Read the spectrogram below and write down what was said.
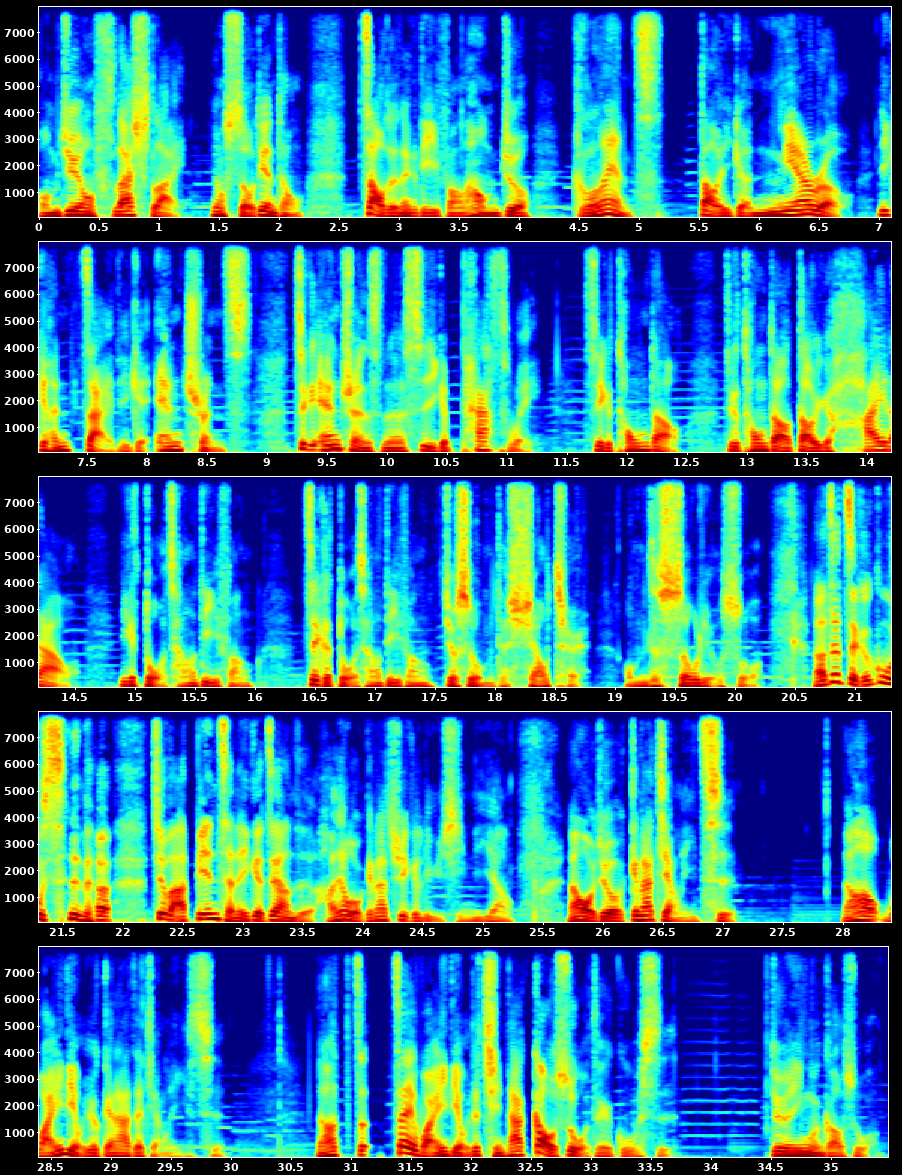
我们就用 flashlight。用手电筒照着那个地方，然后我们就 glance 到一个 narrow 一个很窄的一个 entrance。这个 entrance 呢是一个 pathway，是一个通道。这个通道到一个 hideout 一个躲藏的地方。这个躲藏的地方就是我们的 shelter， 我们的收留所。然后这整个故事呢，就把它编成了一个这样子，好像我跟他去一个旅行一样。然后我就跟他讲了一次，然后晚一点我又跟他再讲了一次。然后再再晚一点，我就请他告诉我这个故事，就用英文告诉我。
